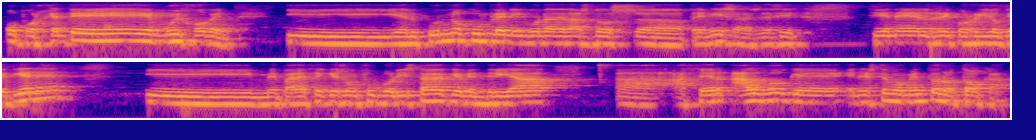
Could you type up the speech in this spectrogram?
o por gente muy joven. Y el Kun no cumple ninguna de las dos eh, premisas, es decir, tiene el recorrido que tiene y me parece que es un futbolista que vendría a hacer algo que en este momento no toca.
